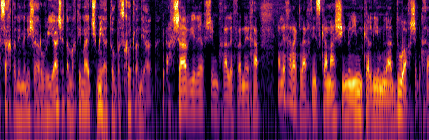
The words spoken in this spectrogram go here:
חסכת ממני שערורייה שאתה מחתימה את שמי הטוב בסקוטלנד יארד. עכשיו ילך שמך לפניך. עליך רק להכניס כמה שינויים קלים לדוח שלך,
